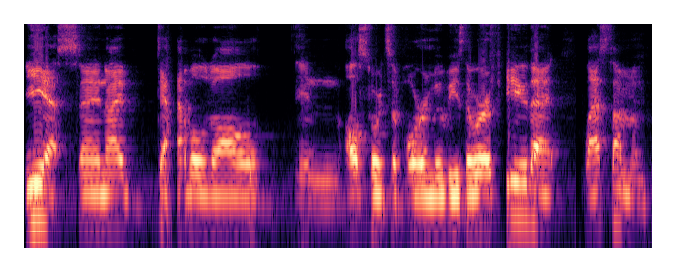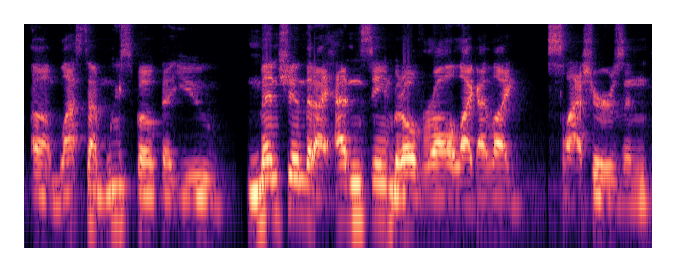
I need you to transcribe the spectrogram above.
Yes, and I've dabbled all in all sorts of horror movies. There were a few that last time um, last time we spoke that you mentioned that I hadn't seen, but overall, like I like slashers and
